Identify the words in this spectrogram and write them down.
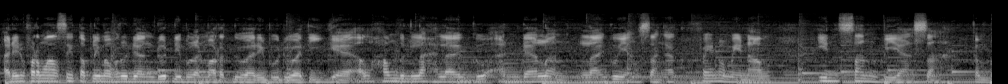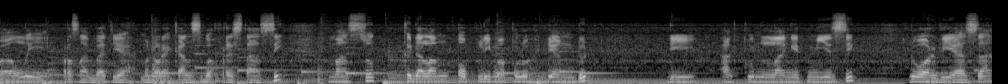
ada informasi top 50 dangdut di bulan Maret 2023 Alhamdulillah lagu andalan, lagu yang sangat fenomenal Insan Biasa. Kembali persahabat ya menorehkan sebuah prestasi Masuk ke dalam top 50 dangdut di akun Langit Music. Luar biasa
